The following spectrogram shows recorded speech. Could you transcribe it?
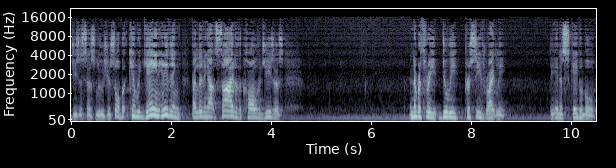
Jesus says, lose your soul. But can we gain anything by living outside of the call of Jesus? And number three, do we perceive rightly the inescapable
